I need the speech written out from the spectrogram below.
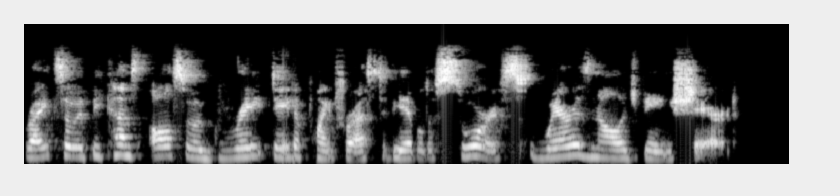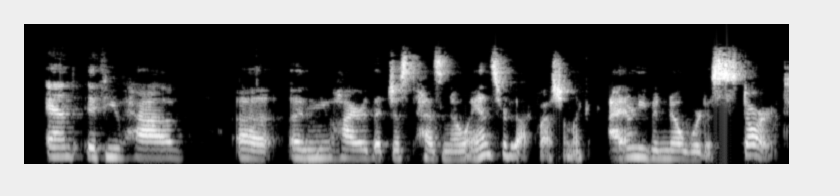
right? So it becomes also a great data point for us to be able to source where is knowledge being shared. And if you have a, a new hire that just has no answer to that question. Like, I don't even know where to start.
